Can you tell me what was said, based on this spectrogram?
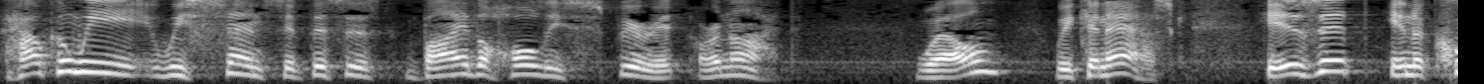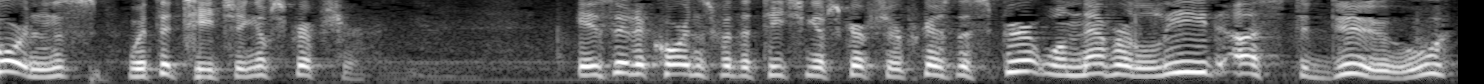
how can we, we sense if this is by the Holy Spirit or not? Well, we can ask, is it in accordance with the teaching of Scripture? Is it accordance with the teaching of Scripture? Because the Spirit will never lead us to do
